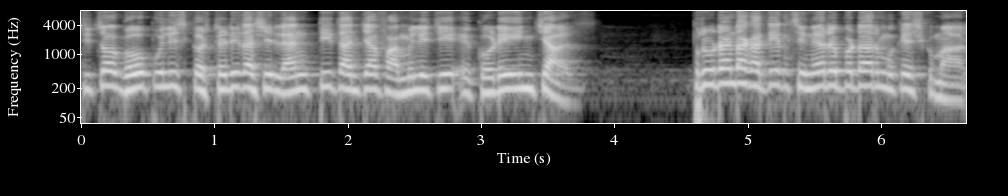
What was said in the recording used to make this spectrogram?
तिचो घोव पुलीस कस्टडीत आशिल्ल्यान ती तांच्या फामिलीची एकोडी इन्चार्ज प्रुडंटा खातीर senior reporter Mukesh Kumar.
